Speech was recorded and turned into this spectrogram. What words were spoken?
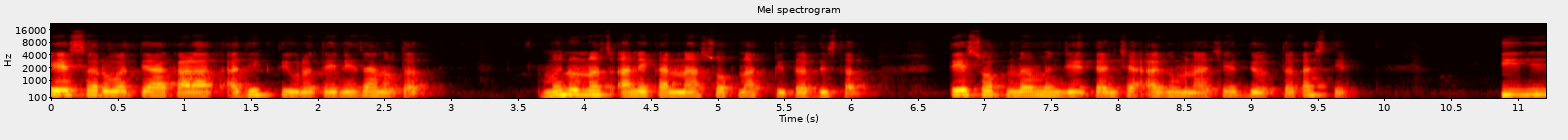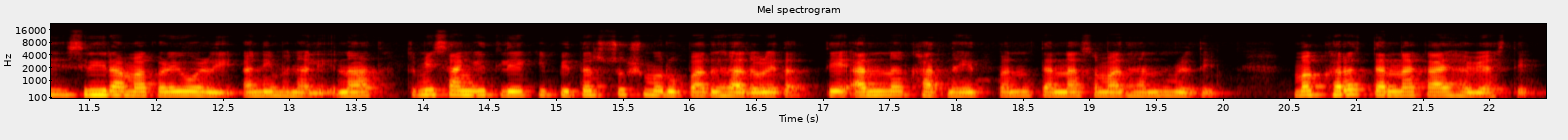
हे सर्व त्या काळात अधिक तीव्रतेने जाणवतात. म्हणूनच अनेकांना स्वप्नात पितर दिसतात. ते स्वप्न म्हणजे त्यांच्या आगमनाचे द्योतक असते. ती श्रीरामाकडे वळली आणि म्हणाली नाथ तुम्ही सांगितले की पितर सूक्ष्म रूपात घराजवळ येतात. ते अन्न खात नाहीत पण त्यांना समाधान मिळते. मग खरंच त्यांना काय हवे असते?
